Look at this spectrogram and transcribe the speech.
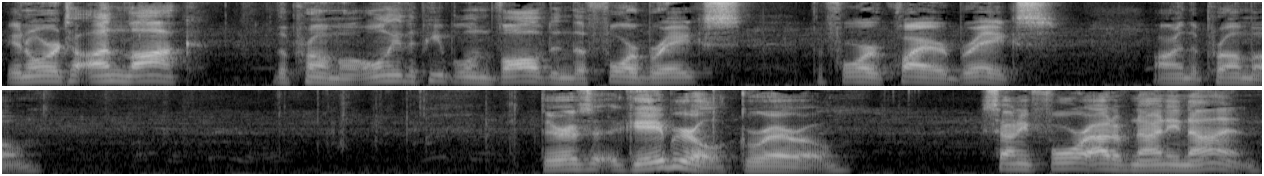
in order to unlock the promo. Only the people involved in the four breaks, the four required breaks, are in the promo. There's Gabriel Guerrero, 74 out of 99.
